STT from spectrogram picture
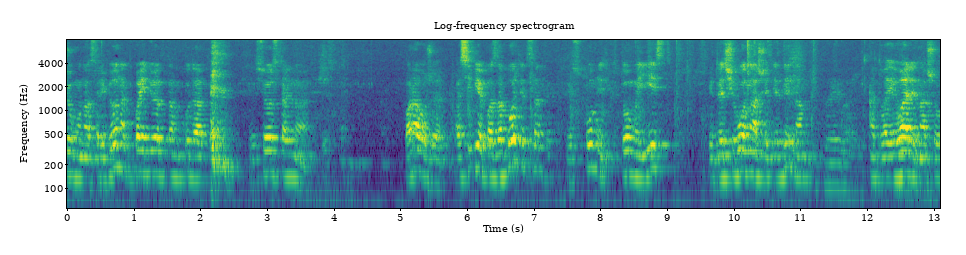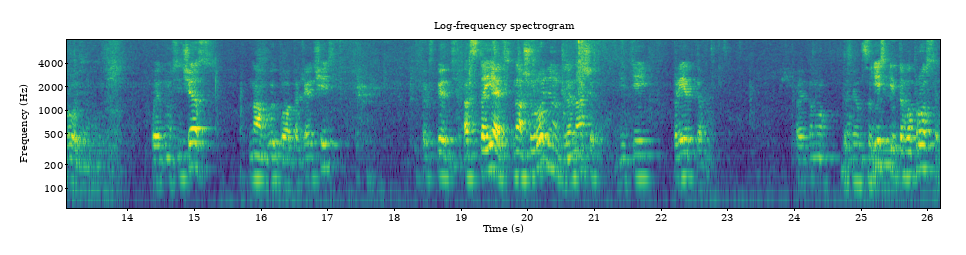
чем у нас ребенок пойдет там куда-то и все остальное. Пора уже о себе позаботиться и вспомнить, кто мы есть и для чего наши деды нам отвоевали нашу Родину. Поэтому сейчас нам выпала такая честь, так сказать, отстоять нашу Родину для наших детей, предков. Поэтому есть какие-то вопросы?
